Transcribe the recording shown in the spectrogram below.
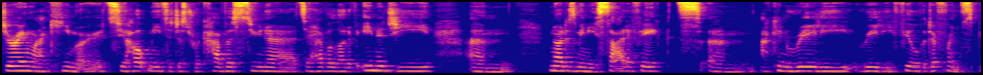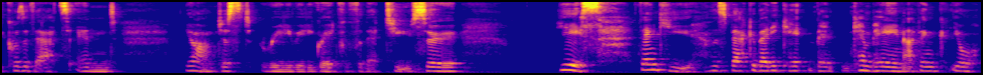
during my chemo to help me to just recover sooner, to have a lot of energy, um, not as many side effects. Um, I can really, really feel the difference because of that. And yeah, I'm just really, really grateful for that too. So Yes, thank you. This BackaBuddy campaign, I think yo,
